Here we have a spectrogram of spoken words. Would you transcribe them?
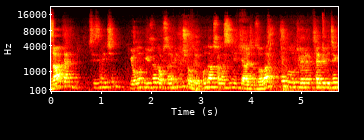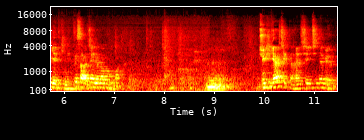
Zaten sizin için yolun %90'ı bitmiş oluyor. Bundan sonra sizin ihtiyacınız olan bu bulutu yönetebilecek yetkinlikte sadece eleman bulmak. Çünkü gerçekten hani şey için demiyorum.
